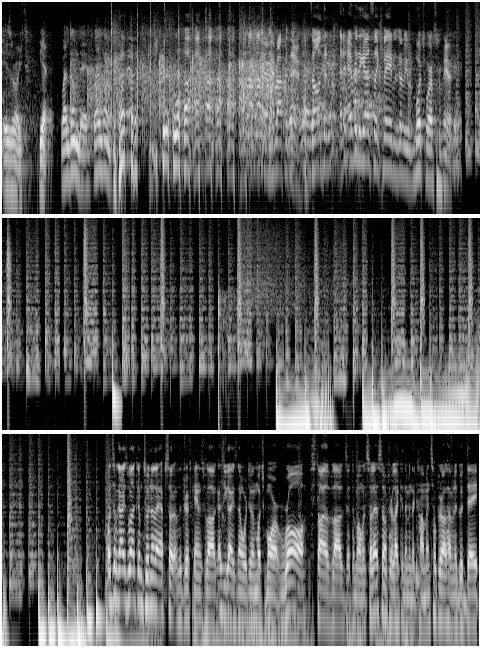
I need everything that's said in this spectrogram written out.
Is right. Yeah. Well done, Dave. Well done. We'll wrap it there. It's all and everything else I claim is going to be much worse from here. What's up guys, welcome to another episode of the Drift Games vlog. As you guys know, we're doing much more raw style vlogs at the moment, so let us know if you're liking them in the comments. Hope you're all having a good day.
